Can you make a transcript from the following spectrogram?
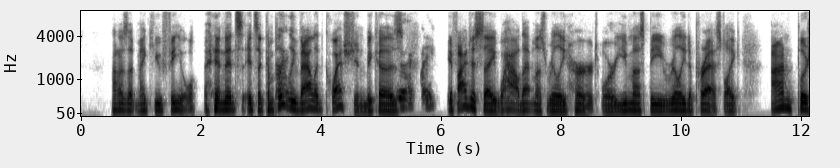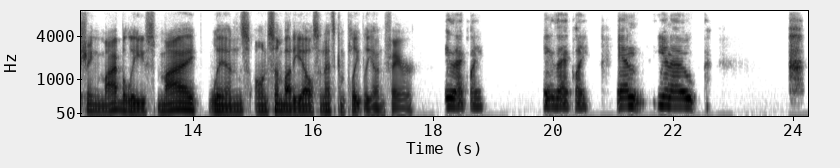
how does that make you feel? And it's, it's a right, completely valid question because exactly, if I just say, wow, that must really hurt, or you must be really depressed, like I'm pushing my beliefs, my lens on somebody else, and that's completely unfair. exactly, exactly. And, you know,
